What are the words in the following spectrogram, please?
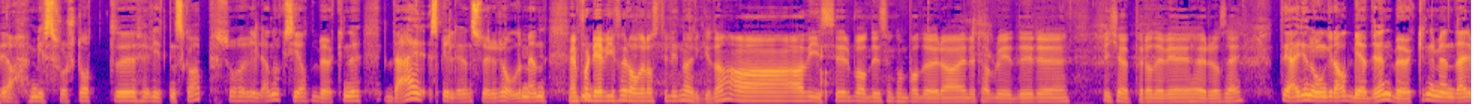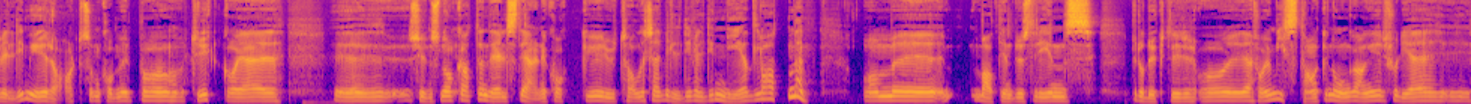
ja, misforstått uh, vitenskap, så vil jeg nok si at bøkene der spiller en større rolle. Men, men for det vi forholder oss til i Norge, da? Av aviser, både de som kommer på døra eller tabloider uh, vi kjøper, og det vi hører og ser? Det er i noen grad bedre enn bøkene, men det er veldig mye rart som kommer på trykk. og jeg eh, syns nok at en del stjernekokker uttaler seg veldig, veldig nedlatende om eh, matindustriens produkter. Og jeg får jo mistanke noen ganger, fordi jeg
